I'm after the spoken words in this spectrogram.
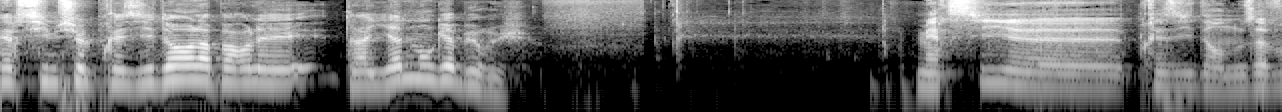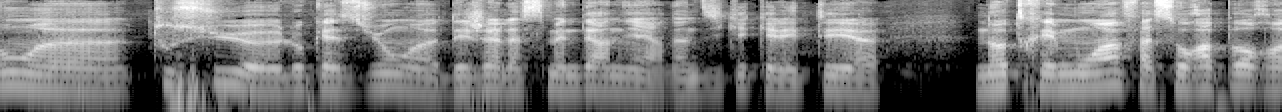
Merci, Monsieur le Président. La parole est à Yann Mongaburu. Merci, euh, Président. Nous avons euh, tous eu euh, l'occasion déjà la semaine dernière d'indiquer quelle était notre émoi face au rapport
